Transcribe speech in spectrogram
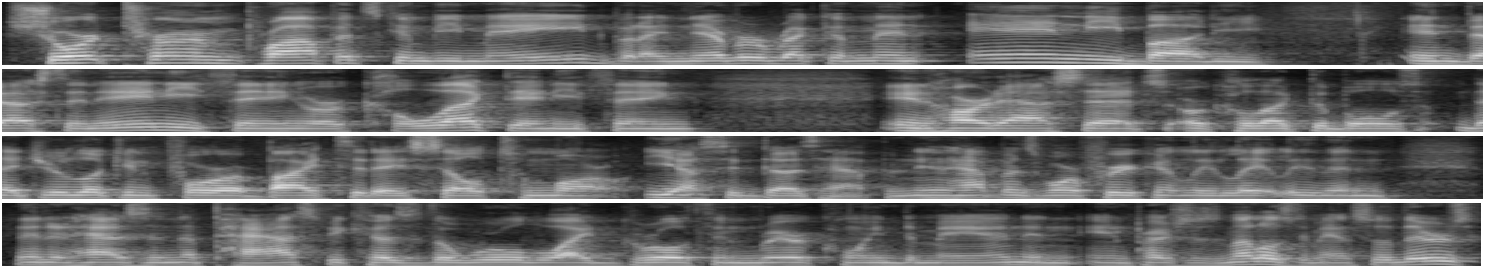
Short-term profits can be made, but I never recommend anybody invest in anything or collect anything in hard assets or collectibles that you're looking for a buy today, sell tomorrow. Yes, it does happen. It happens more frequently lately than, than it has in the past because of the worldwide growth in rare coin demand and, and precious metals demand. So there's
